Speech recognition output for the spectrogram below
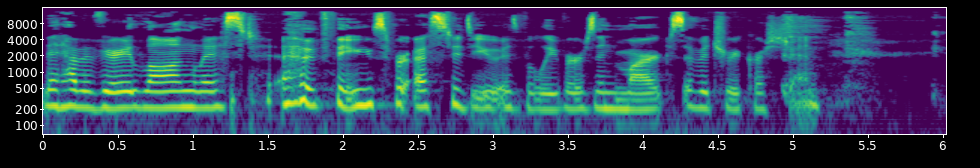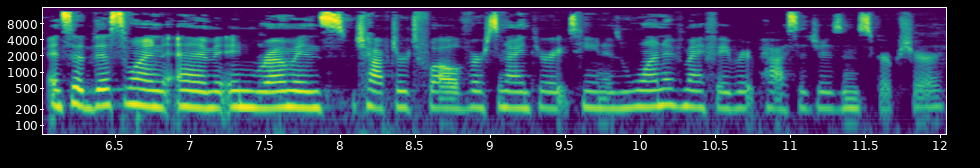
that have a very long list of things for us to do as believers and marks of a true Christian. And so this one um, in Romans chapter 12, verse 9 through 18, is one of my favorite passages in scripture.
